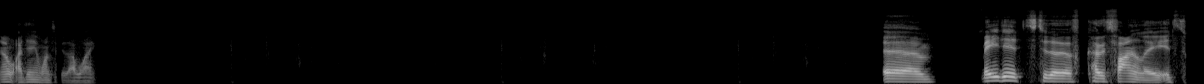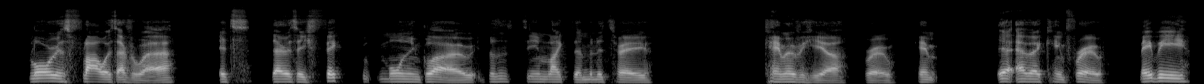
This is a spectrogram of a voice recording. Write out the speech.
No, I didn't want to go that way. Um, made it to the coast finally. It's glorious flowers everywhere. It's there is a thick morning glow. It doesn't seem like the military came over here through came yeah, ever came through. Maybe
